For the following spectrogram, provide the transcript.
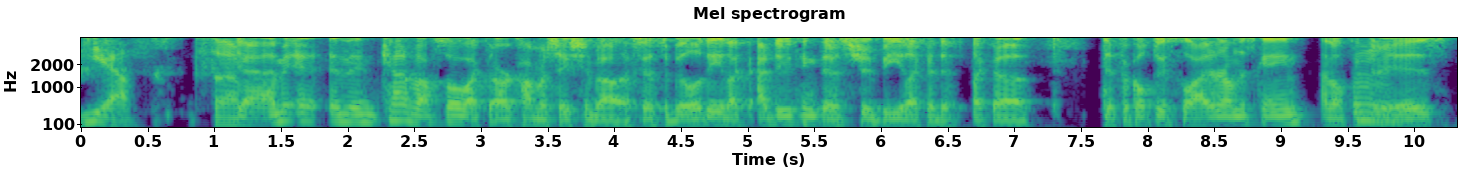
Yeah, So Yeah, I mean, and, and then kind of also like our conversation about accessibility. Like, I do think there should be like a like a difficulty slider on this game. I don't think there Mm. is,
